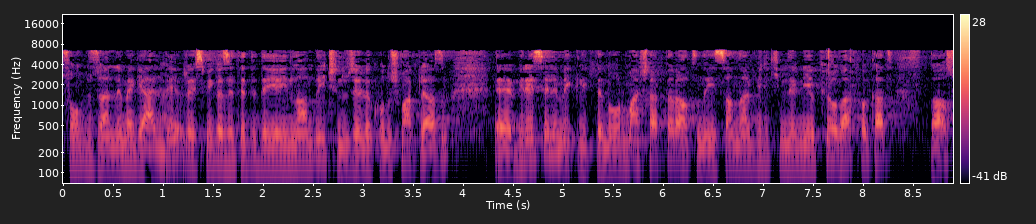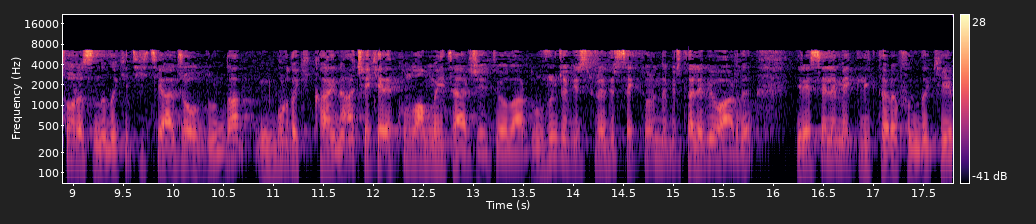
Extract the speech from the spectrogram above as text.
son düzenleme geldi. Resmi gazetede de yayınlandığı için üzerine konuşmak lazım. Ee, bireysel emeklilikte normal şartlar altında insanlar birikimlerini yapıyorlar fakat daha sonrasında nakit ihtiyacı olduğunda buradaki kaynağı çekerek kullanmayı tercih ediyorlardı. Uzunca bir süredir sektöründe bir talebi vardı. Bireysel emeklilik tarafındaki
